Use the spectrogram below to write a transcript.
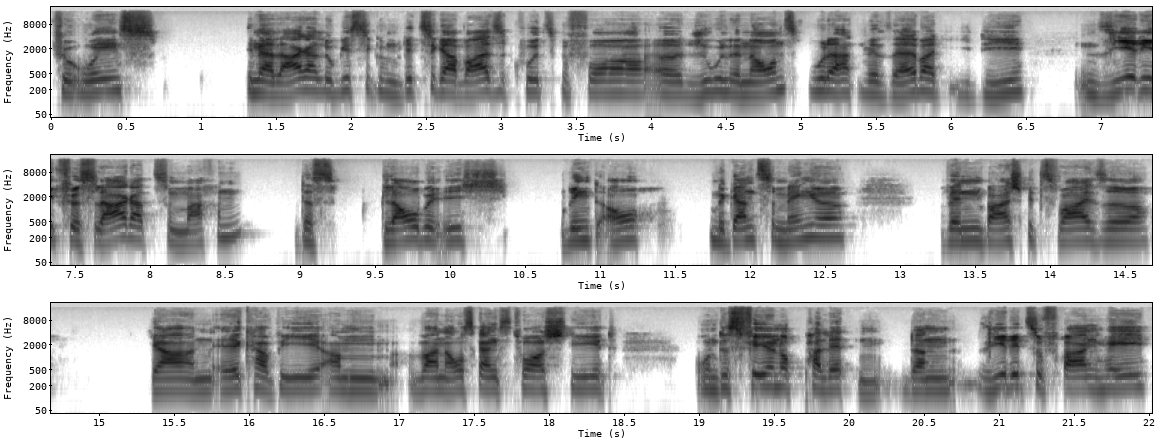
für uns in der Lagerlogistik und witzigerweise kurz bevor äh, Joule announced wurde, hatten wir selber die Idee, ein Siri fürs Lager zu machen. Das glaube ich bringt auch eine ganze Menge, wenn beispielsweise ja ein LKW am Warenausgangstor steht und es fehlen noch Paletten, dann Siri zu fragen, hey,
